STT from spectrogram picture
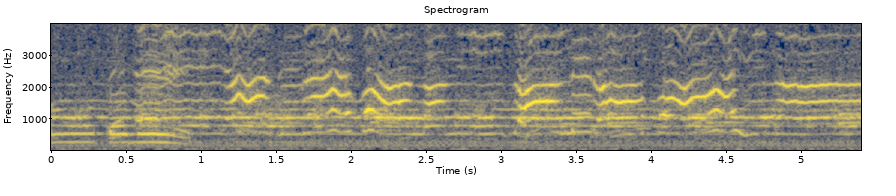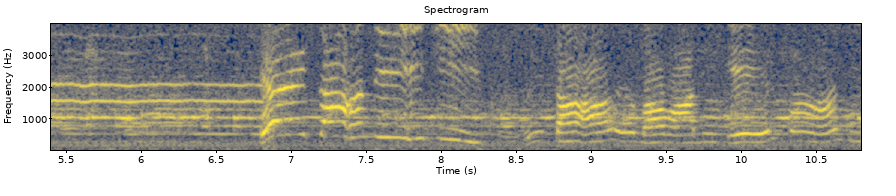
Absolutamente. भवानी के पानी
